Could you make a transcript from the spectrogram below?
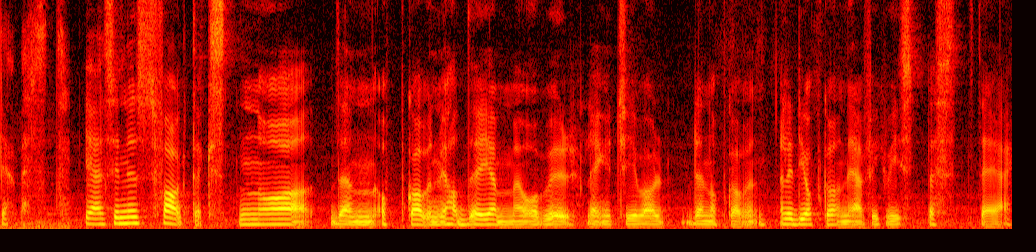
jeg er best. Jeg synes fagteksten og den oppgaven vi hadde hjemme over lengre tid, var den oppgaven, eller de oppgavene jeg fikk vist best det jeg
